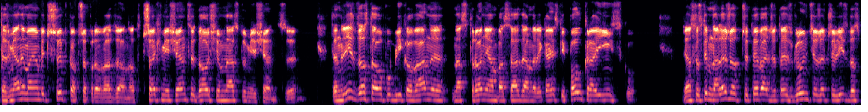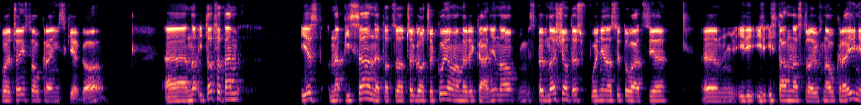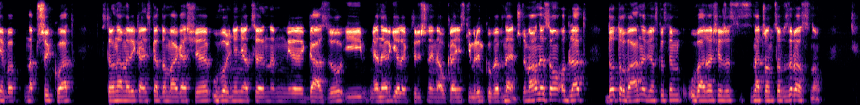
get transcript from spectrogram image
Te zmiany mają być szybko przeprowadzone, od 3 miesięcy do 18 miesięcy. Ten list został opublikowany na stronie ambasady amerykańskiej po ukraińsku. W związku z tym należy odczytywać, że to jest w gruncie rzeczy list do społeczeństwa ukraińskiego. E, no i to, co tam jest napisane, to, co, czego oczekują Amerykanie, no z pewnością też wpłynie na sytuację i, i, i stan nastrojów na Ukrainie, bo na przykład strona amerykańska domaga się uwolnienia cen gazu i energii elektrycznej na ukraińskim rynku wewnętrznym, a one są od lat dotowane, w związku z tym uważa się, że znacząco wzrosną.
